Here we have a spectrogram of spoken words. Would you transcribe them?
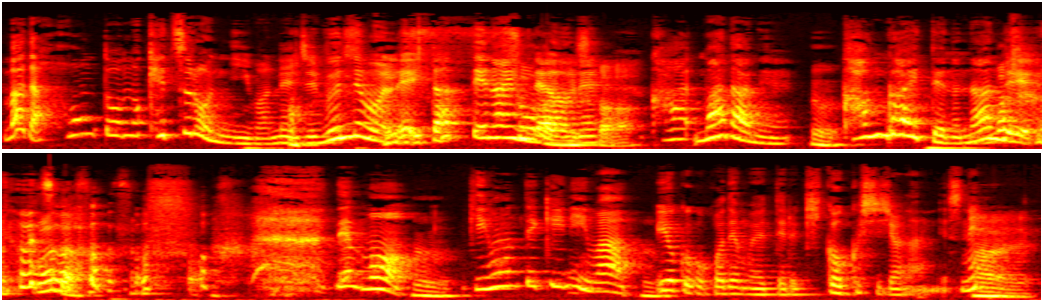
まだ本当の結論にはね自分でもね至ってないんだよねか？かまだねうん。考えてんの、なんで、ま そうそうそう。でも、うん。基本的にはう、んよくここでも言ってる帰国子女なんですね。はい。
